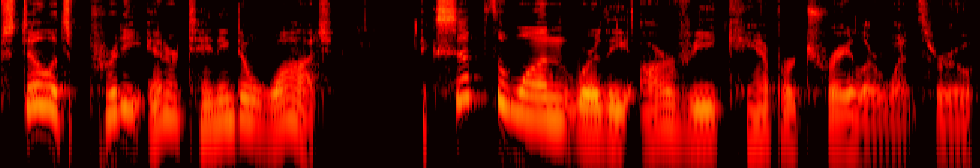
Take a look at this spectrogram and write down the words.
Still, it's pretty entertaining to watch, except the one where the RV camper trailer went through,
